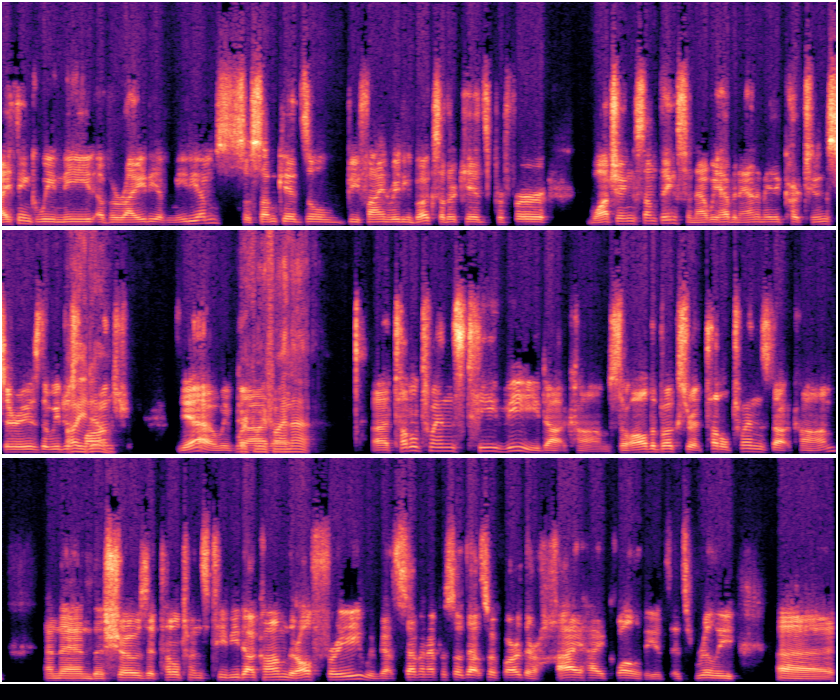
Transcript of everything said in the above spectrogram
I think we need a variety of mediums. So some kids will be fine reading books. Other kids prefer watching something. So now we have an animated cartoon series that we just oh, launched. Do? Yeah, we've Where got. can we find uh, that? Uh, TuttleTwinsTV.com. So all the books are at TuttleTwins.com. And then the shows at TuttleTwinsTV.com. They're all free. We've got seven episodes out so far. They're high, high quality. It's it's really uh,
